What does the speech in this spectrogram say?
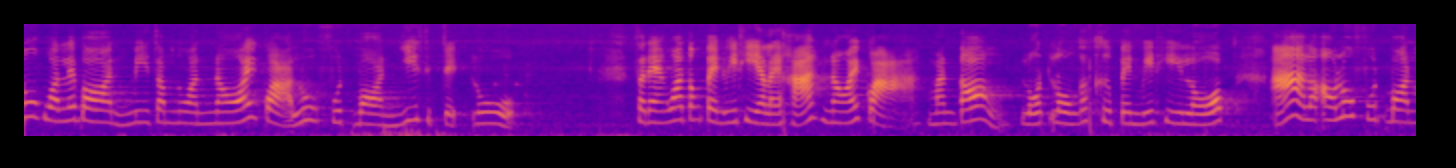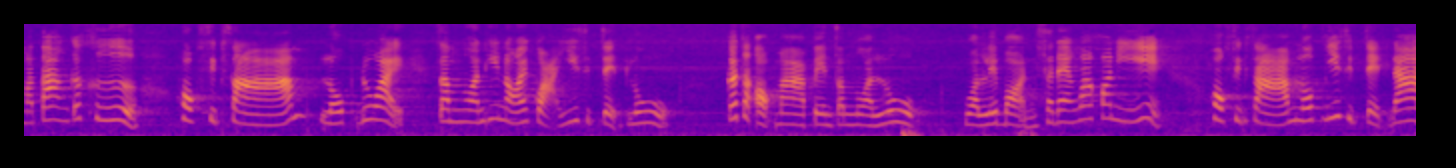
ลูกวอลเลย์บอลมีจำนวนน้อยกว่าลูกฟุตบอล 27 ลูก แสดงว่าต้องเป็นวิธีอะไรคะ น้อยกว่า มันต้องลดลงก็คือเป็นวิธีลบ อ่าเราเอาลูกฟุตบอลมาตั้งก็คือ 63 ลบด้วย จำนวนที่น้อยกว่า 27 ลูก ก็จะออกมาเป็นจำนวนลูกวอลเลย์บอล แสดงว่าข้อนี้ 63 ลบ 27 ได้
